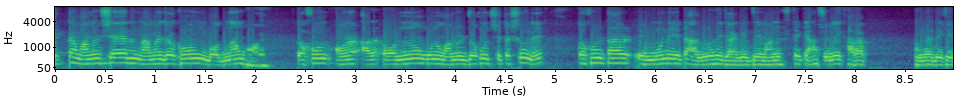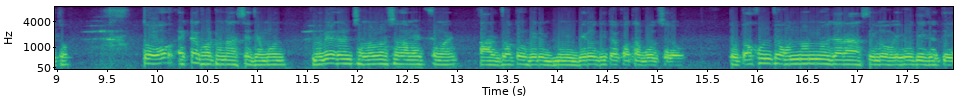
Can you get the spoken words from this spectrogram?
একটা মানুষের নামে যখন বদনাম হয়, তখন অন্য কোনো মানুষ যখন সেটা শুনে, তখন তার মনে এটা আগ্রহী জাগে যে মানুষটাকে আসলেই খারাপ আমরা দেখি তো। তো একটা ঘটনা আছে, যেমন নবী আকরম সাল্লাল্লাহু সাল্লামের সময় তার যত বিরো- বিরোধিতার কথা বলছিল, তো তখন যে অন্যান্য যারা ছিল, ইহুদি জাতি,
